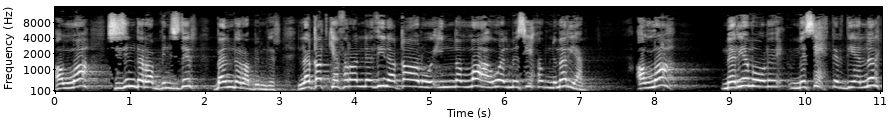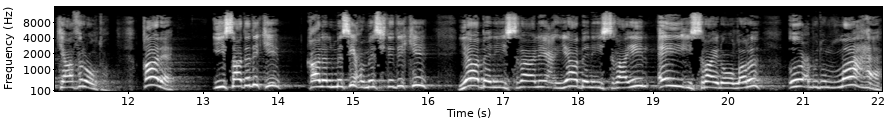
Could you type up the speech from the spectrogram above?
Allah sizin de Rabbinizdir, ben de Rabbimdir. Lekad keferellezine kalu innallaha huvel mesih ibn Meryem. Allah Meryem oğlu Mesih'tir diyenler kafir oldu. Kale İsa dedi ki Kâlel Mesihu Mesih dedi ki ya beni İsrail ya beni İsrail ey İsrailoğulları u'budullaha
